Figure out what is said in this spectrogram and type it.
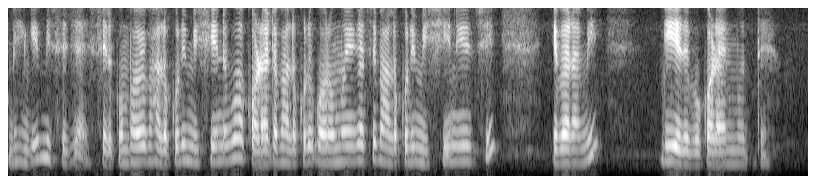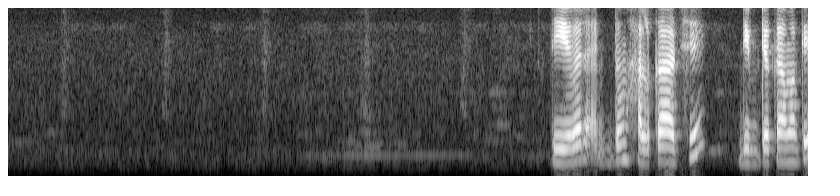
ভেঙে মিশে যায়। সেরকমভাবে ভালো করে মিশিয়ে নেব আর কড়াইটা ভালো করে গরম হয়ে গেছে, ভালো করে মিশিয়ে নিয়েছি। এবার আমি দিয়ে দেবো কড়াইয়ের মধ্যে। দিয়ে এবার একদম হালকা আছে, ডিমটাকে আমাকে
